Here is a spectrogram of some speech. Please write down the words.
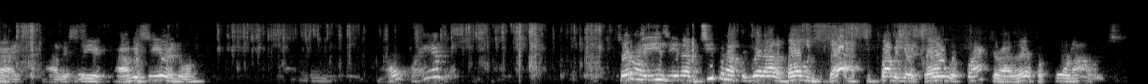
All right. Obviously, you're, obviously you're into them. No bramble. Certainly easy enough, cheap enough to get out of Bowman's best. You'd probably get a gold refractor out of there for four dollars.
